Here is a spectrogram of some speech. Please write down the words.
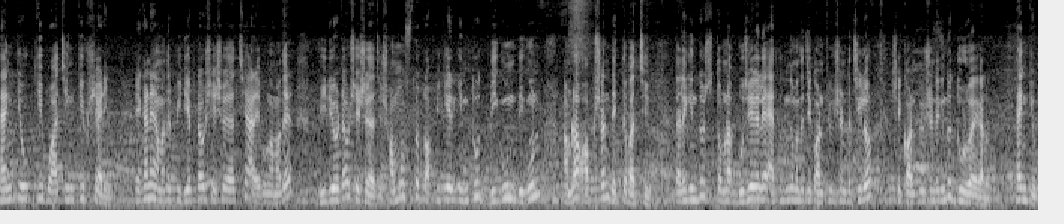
Thank you keep watching keep sharing এখানে আমাদের পিডিএফটাও শেষ হয়ে যাচ্ছে আর এবং আমাদের ভিডিওটাও শেষ হয়ে যাচ্ছে। সমস্ত টপিকের কিন্তু দ্বিগুণ দ্বিগুণ আমরা অপশান দেখতে পাচ্ছি। তাহলে কিন্তু তোমরা বুঝে গেলে এতদিন তোমাদের যে কনফিউশনটা ছিল, সেই কনফিউশনটা কিন্তু দূর হয়ে গেল। থ্যাংক ইউ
